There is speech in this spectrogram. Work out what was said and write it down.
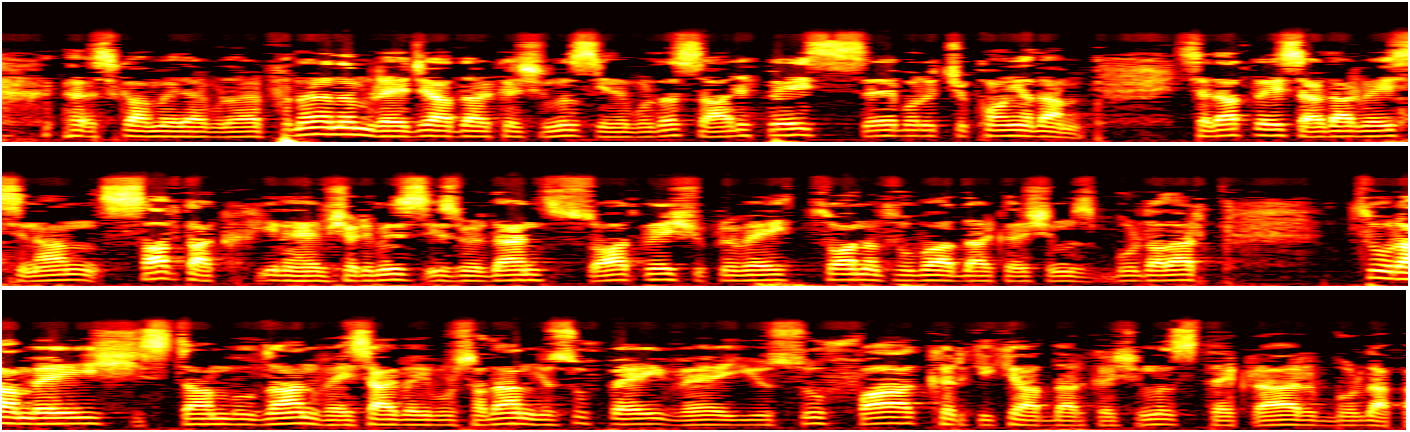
Özkan Beyler burada. Pınar Hanım, RC adlı arkadaşımız yine burada. Salih Bey, S. Barutçu Konya'dan. Sedat Bey, Serdar Bey, Sinan Savtak yine hemşerimiz İzmir'den. Suat Bey, Şükrü Bey, Tuana Tuğba adlı arkadaşımız buradalar. Turan Bey İstanbul'dan, Veysel Bey Bursa'dan, Yusuf Bey ve Yusufa 42 adlı arkadaşımız tekrar burada.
